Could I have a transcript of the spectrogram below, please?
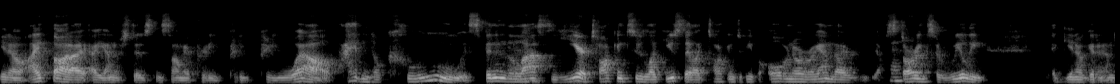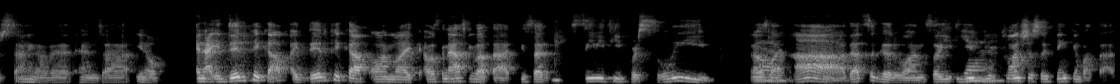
you know i thought i, I understood insomnia pretty pretty pretty well. I had no clue. It's been in the last year talking to like you say like talking to people over and over again that i'm starting to really you know get an understanding of it. And uh, you know and i did pick up i did pick up on like i was going to ask you about that. You said mm. cbt for sleep. And yeah. i was like ah that's a good one. So you, yeah. you're consciously thinking about that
